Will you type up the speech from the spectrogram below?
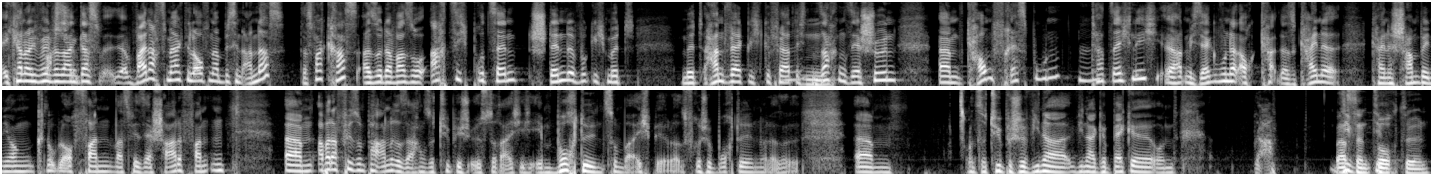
ich kann euch auf jeden Fall sagen, dass äh, Weihnachtsmärkte laufen da ein bisschen anders. Das war krass. Also da war so 80% Stände wirklich mit, mit handwerklich Mhm. gefertigten Sachen, sehr schön. Ähm, kaum Fressbuden tatsächlich. Äh, hat mich sehr gewundert. Auch ka- also keine, keine Champignon, Knoblauchpfannen, was wir sehr schade fanden. Ähm, aber dafür so ein paar andere Sachen, so typisch österreichisch, eben Buchteln zum Beispiel oder so frische Buchteln oder so. Ähm, und so typische Wiener, Wiener Gebäcke und ja, Was Die- sind die- Buchteln?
